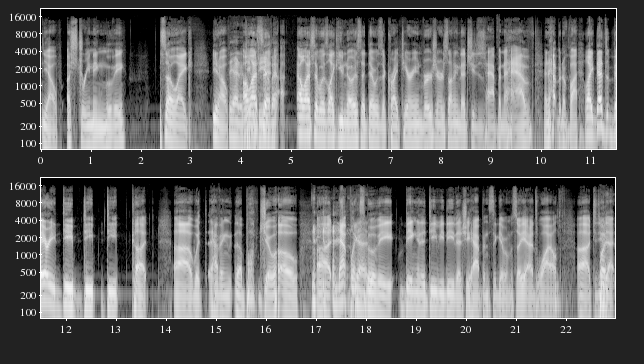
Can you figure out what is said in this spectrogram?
you know a streaming movie, so like you know They had a unless DVD it, of it. unless it was like you noticed that there was a Criterion version or something that she just happened to have and happened to find like that's a very deep, deep, deep cut. Uh, with having the Bong Joon-ho uh, Netflix Yeah. movie being in a DVD that she happens to give him, so yeah, it's wild uh, to do But- that.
